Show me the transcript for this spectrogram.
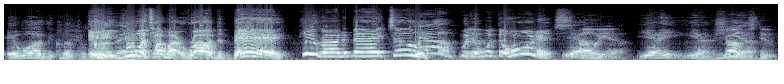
it was the Clippers. Hey, you want to talk about rob the bag? He robbed the bag too. Yeah. with Yeah. the with the Hornets. Yeah. Oh yeah, Yeah, he, yeah, he- Sharks yeah, do.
